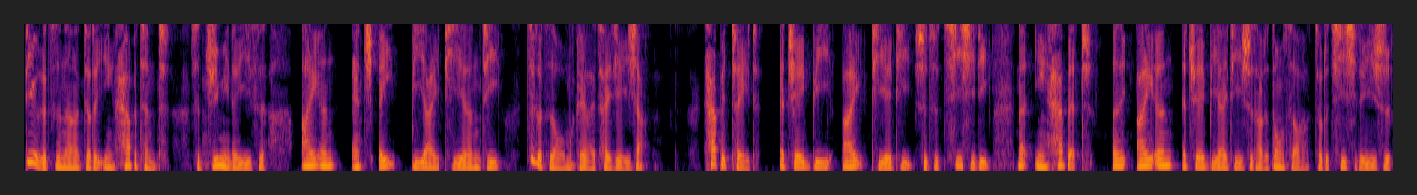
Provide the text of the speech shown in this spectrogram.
第二个字呢，叫做 inhabitant，是居民的意思，i n h a b i t a n t 这个字哦我们可以来拆解一下 habitat Habitat 是指栖息地，那 inhabit，n i n h a b i t 是它的动词啊，叫做栖息的意思，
